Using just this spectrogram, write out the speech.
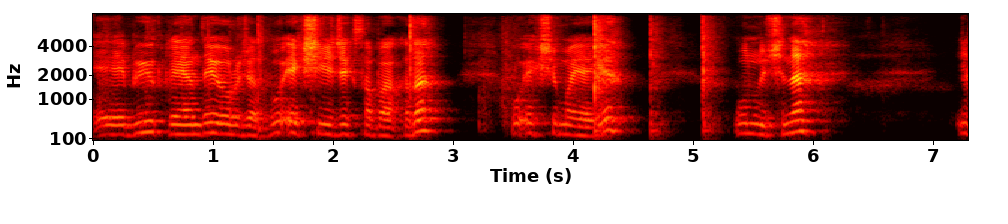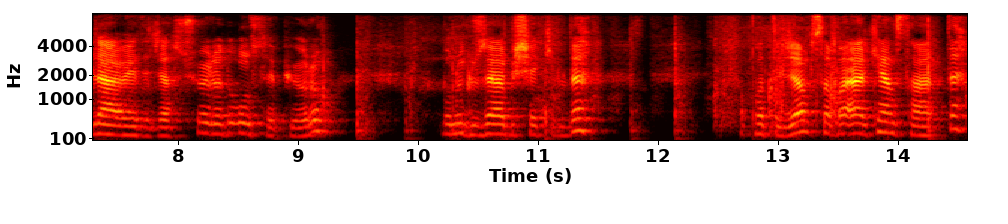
e, büyük leğende yoğuracağız. Bu ekşiyecek sabaha kadar. Bu ekşi mayayı unun içine ilave edeceğiz. Şöyle de un sepiyorum. Bunu güzel bir şekilde kapatacağım. Sabah erken saatte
